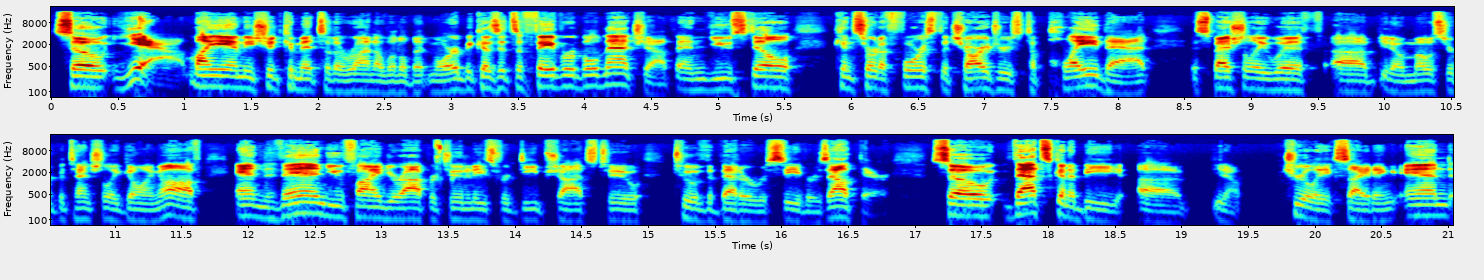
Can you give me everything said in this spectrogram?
So yeah, Miami should commit to the run a little bit more because it's a favorable matchup, and you still can sort of force the Chargers to play that especially with uh, you know Mostert potentially going off, and then you find your opportunities for deep shots to two of the better receivers out there. So that's going to be uh, you know truly exciting. And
